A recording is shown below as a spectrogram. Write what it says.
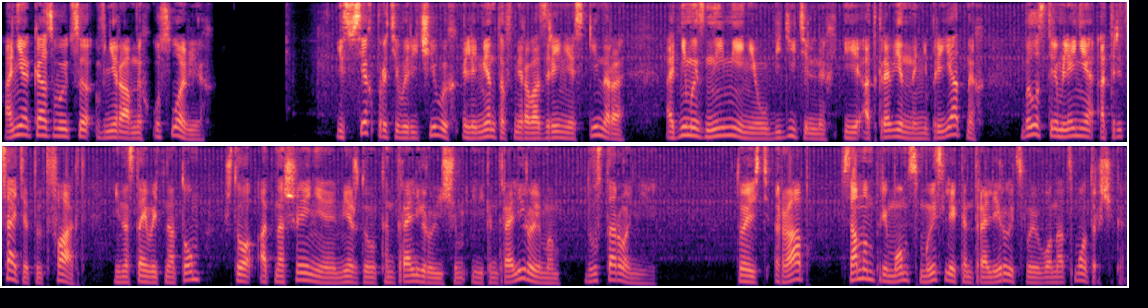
они оказываются в неравных условиях. Из всех противоречивых элементов мировоззрения Скиннера одним из наименее убедительных и откровенно неприятных было стремление отрицать этот факт и настаивать на том, что отношения между контролирующим и контролируемым двусторонние. То есть раб в самом прямом смысле контролирует своего надсмотрщика.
